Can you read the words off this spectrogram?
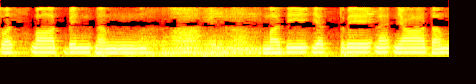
स्वस्मात् भिन्नम् मदीयत्वेन ज्ञातम्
